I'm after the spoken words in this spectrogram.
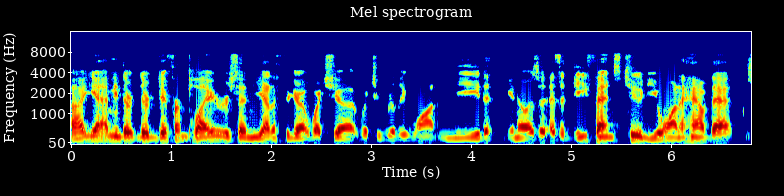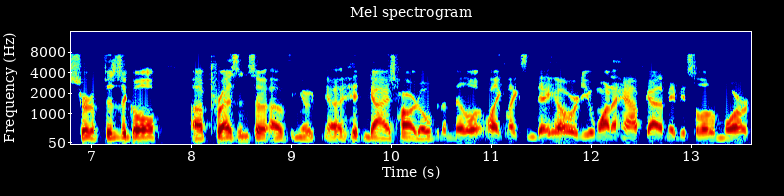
uh, yeah, I mean, they're, they're different players and you got to figure out what you, what you really want and need, you know, as a, as a defense too. Do you want to have that sort of physical, uh, presence of, of you know, uh, hitting guys hard over the middle like, like Sendejo, or do you want to have guy that maybe it's a little more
